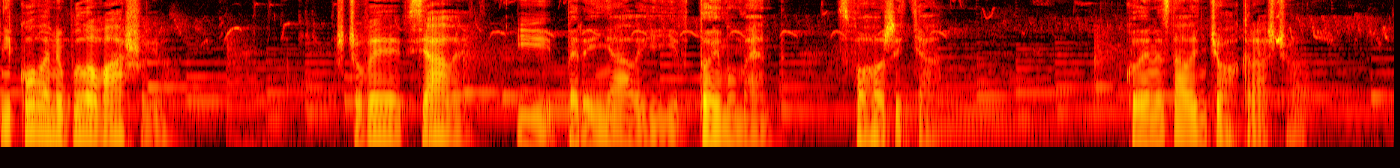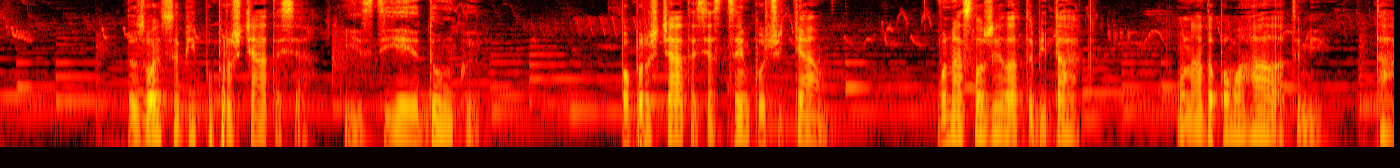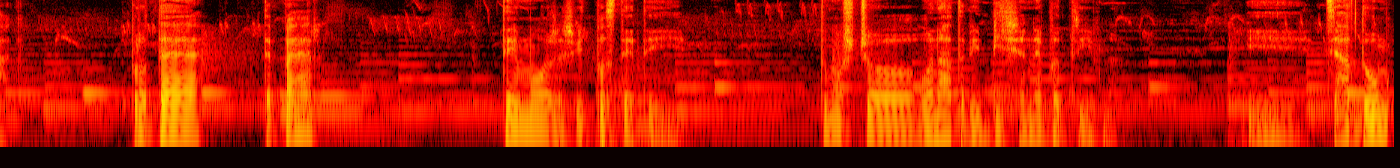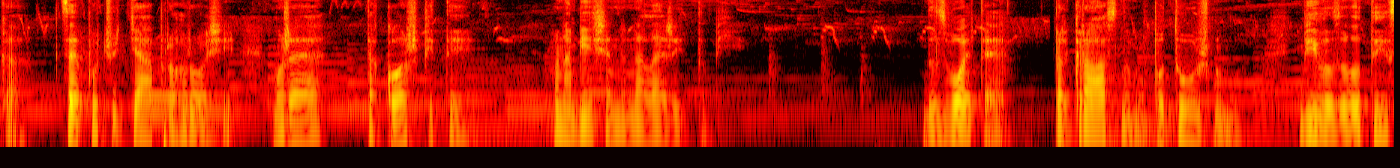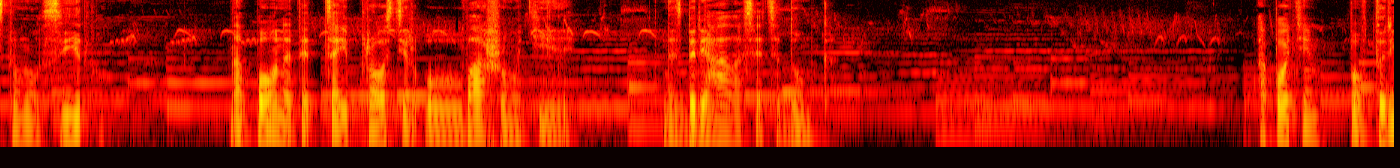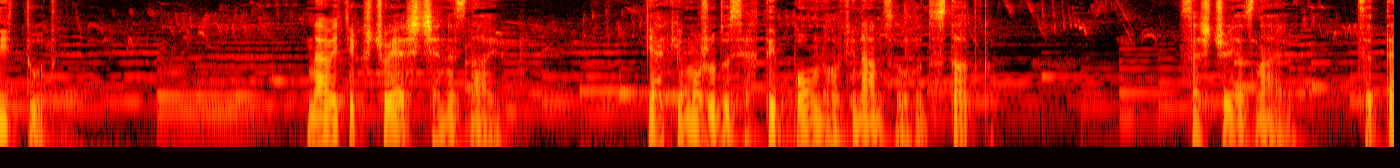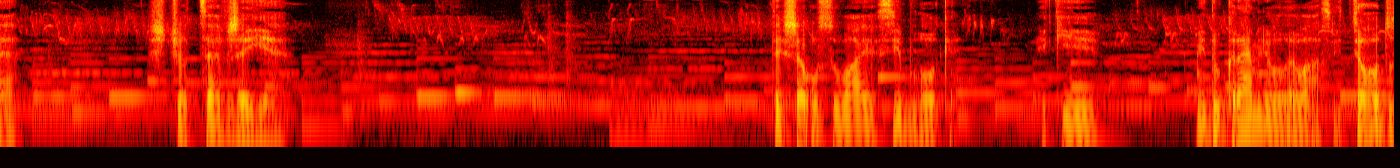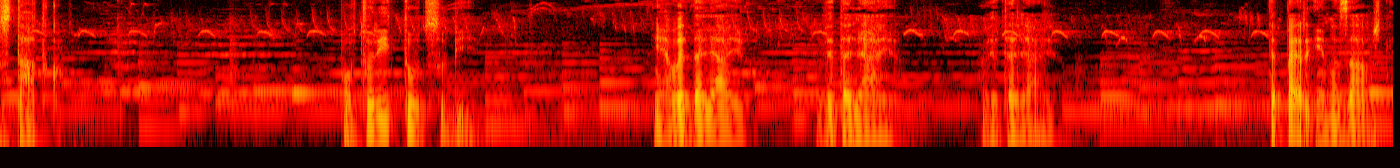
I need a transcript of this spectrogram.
ніколи не була вашою, що ви взяли і перейняли її в той момент свого життя, коли не знали нічого кращого. Дозволь собі попрощатися із цією думкою, попрощатися з цим почуттям. Вона служила тобі так, вона допомагала тобі так. Проте тепер ти можеш відпустити її тому що вона тобі більше не потрібна. І ця думка, це почуття про гроші може також піти. Вона більше не належить тобі. Дозвольте прекрасному, потужному, біло-золотистому світлу наповнити цей простір у вашому тілі, де зберігалася ця думка. а потім повторіть тут. Навіть якщо я ще не знаю, як я можу досягти повного фінансового достатку. Все, що я знаю, це те, що це вже є. Тиша усуває всі блоки, які відокремлювали вас від цього достатку. повторіть тут собі. Я видаляю, видаляю, видаляю. Тепер і назавжди.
